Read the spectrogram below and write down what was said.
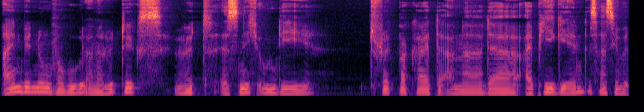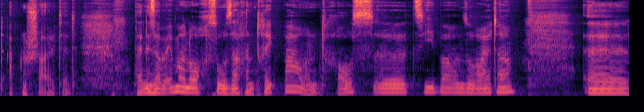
Einbindung von Google Analytics wird es nicht um die Trackbarkeit der, der IP gehen, das heißt, sie wird abgeschaltet. Dann ist aber immer noch so Sachen trackbar und rausziehbar und so weiter. Äh,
